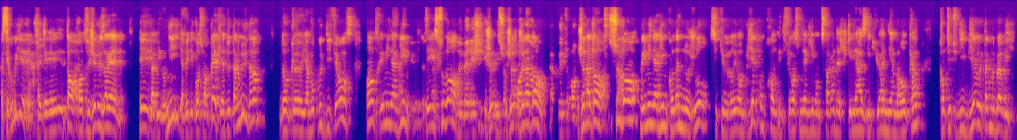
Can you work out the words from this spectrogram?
Ah, C'était compliqué. Fait, tant, entre Jérusalem et Babylonie, il y avait des grosses marquettes. Il y a deux Talmuds. Hein. Donc, euh, il y a beaucoup de différences entre les Minagim. Et souvent, Jonathan. Jonathan, souvent, les minagim qu'on a de nos jours, si tu veux vraiment bien comprendre les différences minagim entre Sfarad, Ashkenaz, Lituanie, Marocain, quand tu étudies bien le Talmud Bavli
